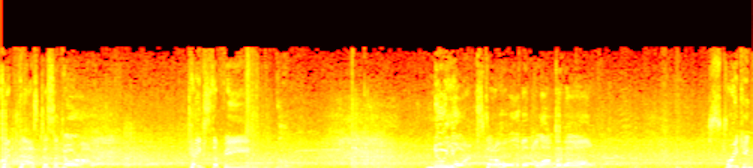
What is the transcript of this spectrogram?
Quick pass to Zadorov. Takes the feed. New York's got a hold of it along the wall. Streaking.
